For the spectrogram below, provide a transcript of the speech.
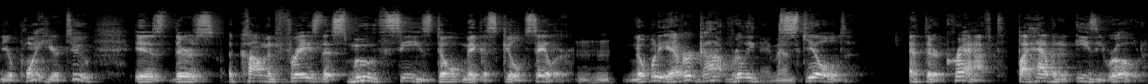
your point here too is there's a common phrase that smooth seas don't make a skilled sailor. Mm-hmm. Nobody ever got really Amen. skilled at their craft by having an easy road.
